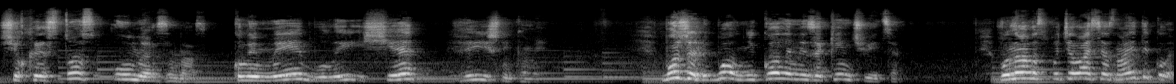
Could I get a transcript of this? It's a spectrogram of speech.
що Христос умер за нас, коли ми були ще грішниками. Божа любов ніколи не закінчується. Вона розпочалася, знаєте коли?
